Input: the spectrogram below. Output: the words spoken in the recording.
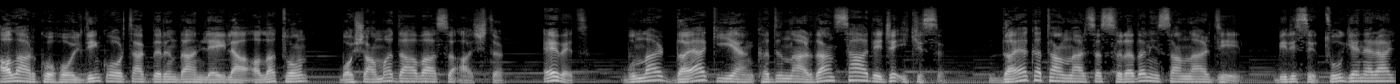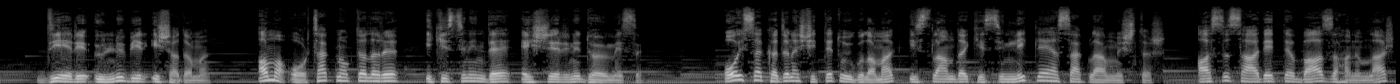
Alarko Holding ortaklarından Leyla Alaton boşanma davası açtı. Evet, bunlar dayak yiyen kadınlardan sadece ikisi. Dayak atanlarsa sıradan insanlar değil. Birisi Tuğgeneral, diğeri ünlü bir iş adamı. Ama ortak noktaları ikisinin de eşlerini dövmesi. Oysa kadına şiddet uygulamak İslam'da kesinlikle yasaklanmıştır. Aslı saadette bazı hanımlar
